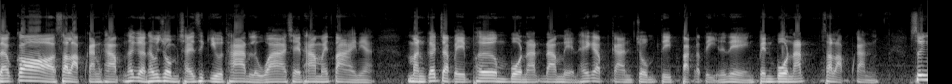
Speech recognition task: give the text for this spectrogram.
แล้วก็สลับกันครับ ถ้าเกิดท่านผู้ชมใช้สกิลธาตุหรือว่าใช้ท่าไม้ตายเนี่ย มันก็จะไปเพิ่มโบนัสดาเมจให้กับการโจมตีปกตินั่นเอง เป็นโบนัสสลับกัน ซึ่ง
